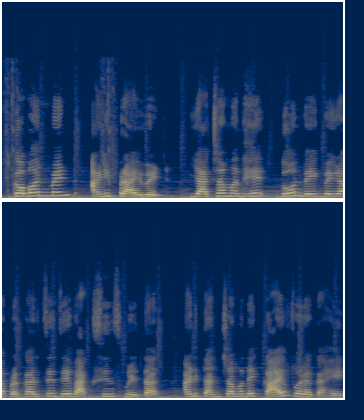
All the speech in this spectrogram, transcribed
गव्हर्नमेंट आणि प्रायव्हेट याच्यामध्ये दोन वेगवेगळ्या प्रकारचे जे वॅक्सिन्स मिळतात आणि त्यांच्यामध्ये काय फरक आहे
